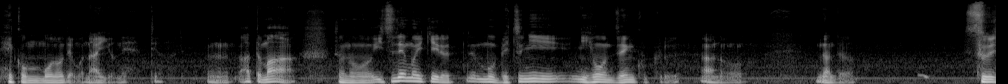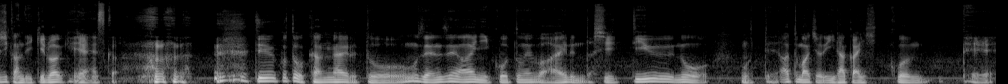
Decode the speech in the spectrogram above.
へこむものでもないよね。っていうので、うん、あとまあそのいつでも行けるもう別に日本全国あのなんだろう数時間で行けるわけじゃないですか。っていうことを考えるともう全然会いに行こうと思えば会えるんだしっていうのを思ってあとまあちょっと田舎に引っ込んで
